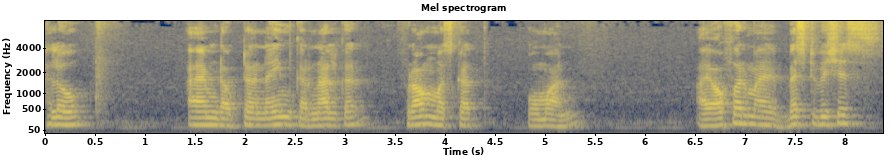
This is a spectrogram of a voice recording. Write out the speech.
Hello, I am Dr. Naim Karnalkar from Muscat, Oman. I offer my best wishes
